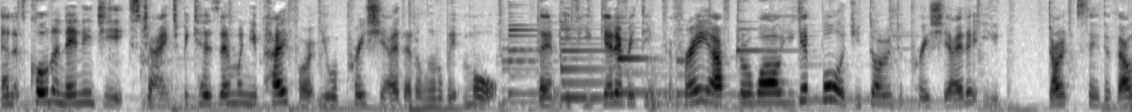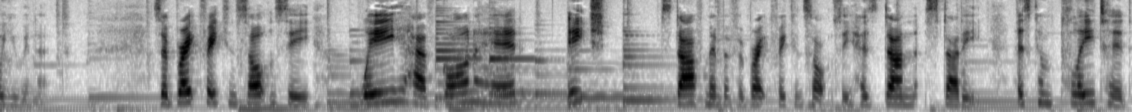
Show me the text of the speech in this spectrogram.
And it's called an energy exchange because then when you pay for it, you appreciate it a little bit more than if you get everything for free. After a while, you get bored. You don't appreciate it. You don't see the value in it. So, Break Free Consultancy, we have gone ahead, each staff member for Break Free Consultancy has done study, has completed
